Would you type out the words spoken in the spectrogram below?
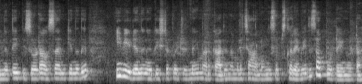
ഇന്നത്തെ എപ്പിസോഡ് അവസാനിക്കുന്നത്. ഈ വീഡിയോ നിങ്ങൾക്ക് ഇഷ്ടപ്പെട്ടിട്ടുണ്ടെങ്കിൽ മറക്കാതെ നമ്മുടെ ചാനൽ ഒന്ന് സബ്സ്ക്രൈബ് ചെയ്ത് സപ്പോർട്ട് ചെയ്യണം കേട്ടോ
